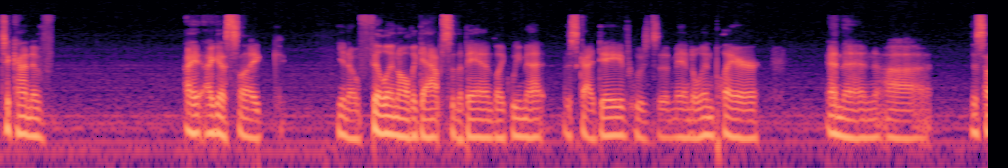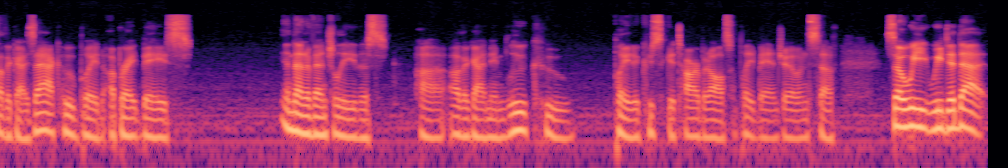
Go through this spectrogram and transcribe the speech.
to kind of i i guess like you know fill in all the gaps of the band. Like we met this guy dave who's a mandolin player and then uh this other guy zach who played upright bass and then eventually this uh, other guy named luke who played acoustic guitar but also played banjo and stuff. So we we did that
